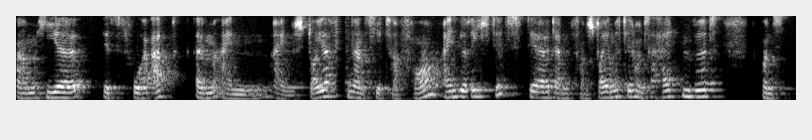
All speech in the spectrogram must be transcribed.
Ähm, hier ist vorab ähm, ein, ein steuerfinanzierter Fonds eingerichtet, der dann von Steuermitteln unterhalten wird. Und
